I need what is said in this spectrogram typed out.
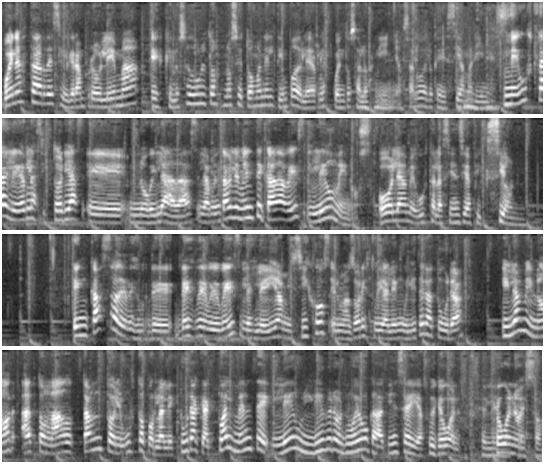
Buenas tardes, el gran problema es que los adultos no se toman el tiempo de leerles cuentos a los niños, algo de lo que decía Marines. Me gusta leer las historias eh, noveladas, lamentablemente cada vez leo menos. Hola, me gusta la ciencia ficción. En casa desde bebés les leía a mis hijos, el mayor estudia lengua y literatura, y la menor ha tomado tanto el gusto por la lectura que actualmente lee un libro nuevo cada 15 días. Uy, qué bueno, qué bueno eso.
